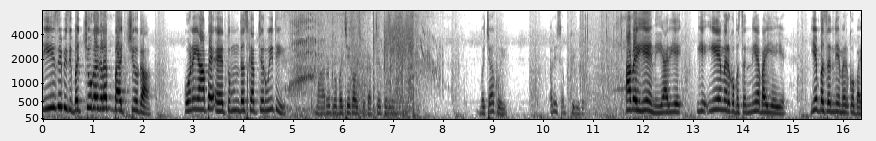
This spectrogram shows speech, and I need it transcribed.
easy peasy बच्चों का गलत बच्चों का। कौन है यहाँ पे? ए, तुम दस कैप्चर हुई थी। मारो, जो बचेगा उसको कैप्चर कर लेंगे। बचा कोई? अरे, सब खिल गए। अबे, ये नहीं यार, ये ये ये मेरे को पसंद नहीं है भाई, ये ये। ये पसंद नहीं है मेरे को भाई।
